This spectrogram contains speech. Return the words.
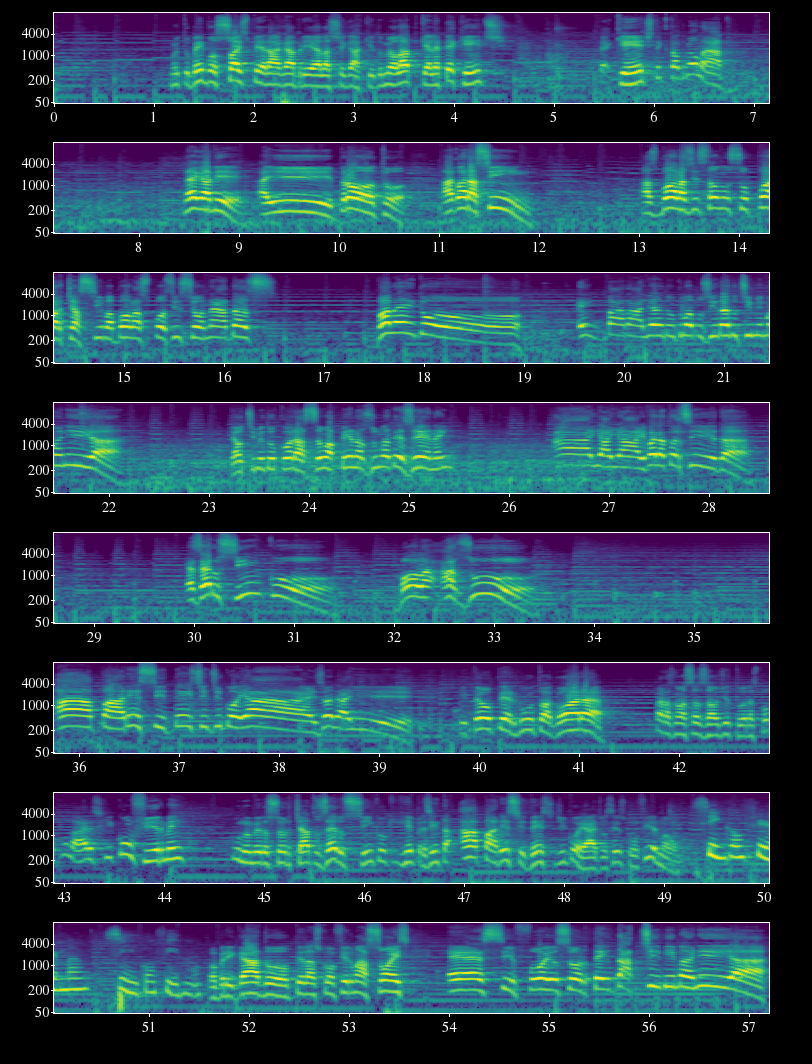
Muito bem, vou só esperar a Gabriela chegar aqui do meu lado, porque ela é pé quente. Pé quente tem que estar do meu lado. Né, Gabi? Aí, pronto. Agora sim. As bolas estão no suporte acima, bolas posicionadas. Valendo! embaralhando o globo, girando o time mania. É o time do coração, apenas uma dezena, hein? Ai, ai, ai, vai na torcida. É 05. Bola azul. Aparecidense de Goiás, olha aí. Então eu pergunto agora para as nossas auditoras populares que confirmem o número sorteado 05, que representa a Aparecidense de Goiás. Vocês confirmam? Sim, confirma. Sim, confirmo. Obrigado pelas confirmações. Esse foi o sorteio da Time Mania.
